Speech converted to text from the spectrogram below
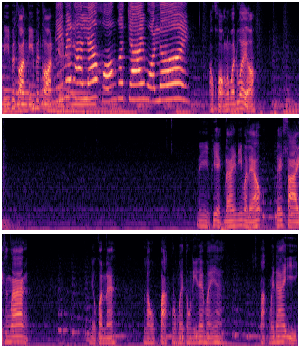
หนีไปก่อนหนีไปก่อนหนีเดี๋ยวไม่ทันแล้วของกระจายหมดเลย เอาของลงมาด้วยเหรอ นี่พี่เอกได้นี่มาแล้ว ได้ทรายข้างล่าง เดี๋ยวก่อนนะ เราปักลงไปตรงนี้ได้ไหมอะปักไม่ได้อีก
